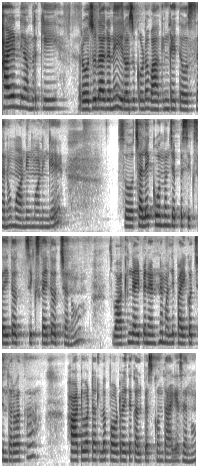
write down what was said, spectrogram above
హాయ్ అండి అందరికీ. రోజులాగానే ఈరోజు కూడా వాకింగ్ అయితే వస్తాను మార్నింగ్ మార్నింగే. సో చలి ఎక్కువ ఉందని చెప్పి సిక్స్ అయితే సిక్స్కి అయితే వచ్చాను. వాకింగ్ అయిపోయిన వెంటనే మళ్ళీ పైకి వచ్చిన తర్వాత హాట్ వాటర్లో పౌడర్ అయితే కలిపేసుకొని తాగేసాను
